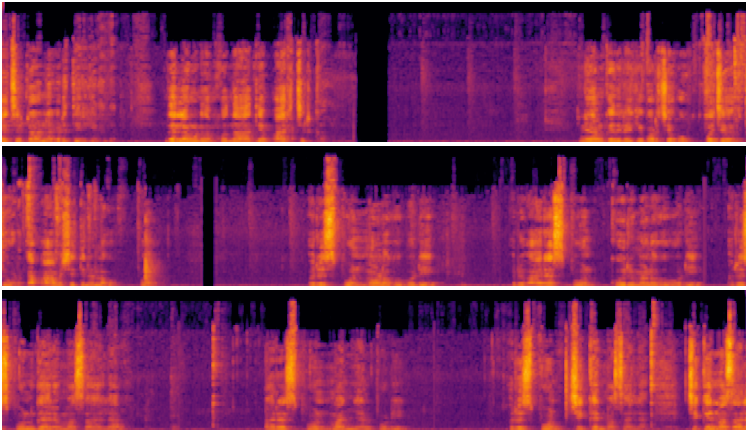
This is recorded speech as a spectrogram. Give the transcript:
വെച്ചിട്ടാണ് എടുത്തിരിക്കുന്നത്. ഇതെല്ലാം കൂടി നമുക്കൊന്ന് ആദ്യം അരച്ചെടുക്കാം. ഇനി നമുക്ക് ഇതിലേക്ക് കുറച്ച് ഉപ്പ് ചേർത്ത് കൊടുക്കാം. ആവശ്യത്തിനുള്ള ഉപ്പ് ഒരു സ്പൂൺ മുളക് പൊടി ഒരു അര സ്പൂൺ കുരുമുളക് പൊടി ഒരു സ്പൂൺ ഗരം മസാല അര സ്പൂൺ മഞ്ഞൾപ്പൊടി ഒരു spoon chicken masala. Chicken masala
